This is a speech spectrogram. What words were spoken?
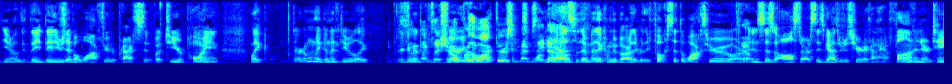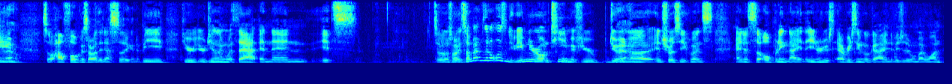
you know they they usually have a walkthrough to practice it. But to your point, like they're only gonna do like they're gonna sometimes they show very- up for the walkthrough, sometimes well, they don't. yeah, so they're, they're coming, but are they really focused at the walkthrough? Or, Yep. And this is all stars. These guys are just here to kind of have fun and entertain. Yeah. So how focused are they necessarily going to be? You're you're dealing with that, and then it's. So sorry, sometimes they don't listen to you. Even your own team, if you're doing Yeah. a intro sequence and it's the opening night, and they introduce every single guy individually one by one.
